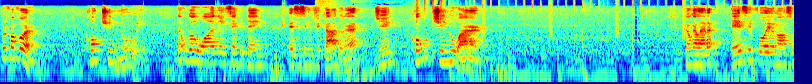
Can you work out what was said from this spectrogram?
Por favor, continue. Então, go on sempre tem esse significado, né? De continuar. Então, galera, esse foi o nosso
